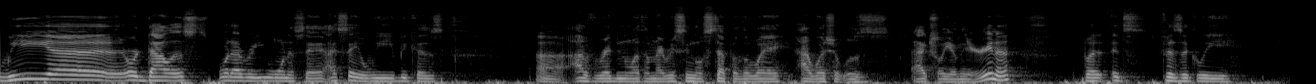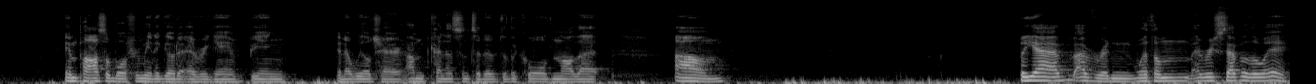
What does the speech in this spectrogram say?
we uh, or Dallas, whatever you want to say. I say we because uh, I've ridden with them every single step of the way. I wish it was actually in the arena, but it's physically impossible for me to go to every game being in a wheelchair. I'm kind of sensitive to the cold and all that. Um, but yeah, I've, I've ridden with them every step of the way.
